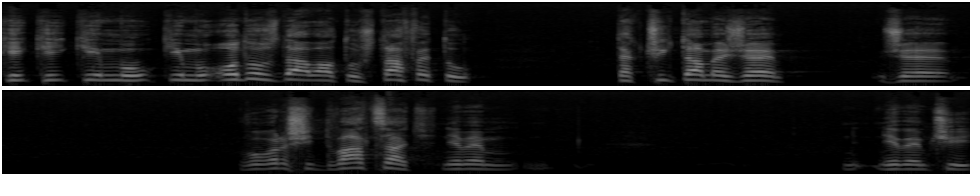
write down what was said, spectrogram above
Ký, ký, kým, mu, kým mu odovzdával tú štafetu, tak čítame, že, že vo verši 20, neviem, neviem či,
